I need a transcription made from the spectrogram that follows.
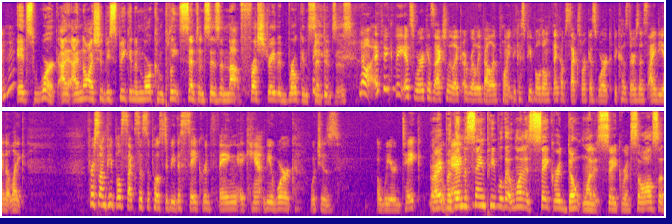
Mm-hmm. It's work. I, I know I should be speaking in more complete sentences and not frustrated, broken sentences. no, I think the it's work is actually like a really valid point because people don't think of sex work as work because there's this idea that like for some people sex is supposed to be the sacred thing. It can't be work, which is a weird take. Right, okay. but then the same people that want it sacred don't want it sacred. So also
